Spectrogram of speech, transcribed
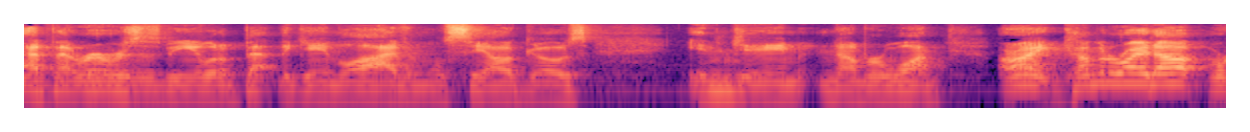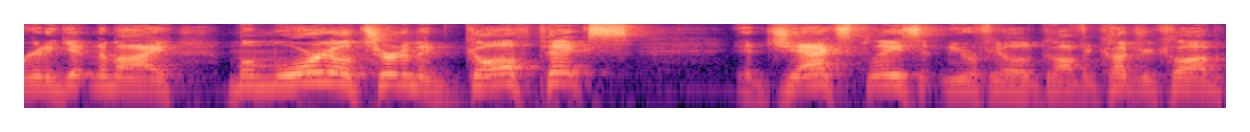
at Bet Rivers is being able to bet the game live, and we'll see how it goes in game number one. All right, coming right up, we're going to get into my Memorial Tournament golf picks at Jack's Place at Muirfield Golf and Country Club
